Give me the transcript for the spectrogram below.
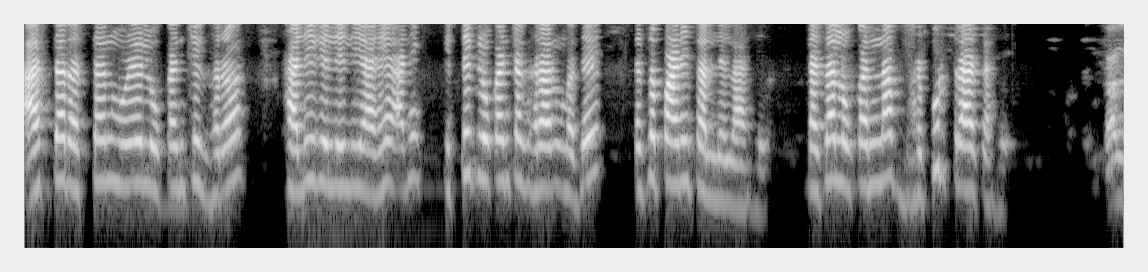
आज त्या रस्त्यांमुळे लोकांची घरं खाली गेलेली आहे आणि कित्येक लोकांच्या घरांमध्ये त्याचं पाणी चाललेलं आहे. त्याचा लोकांना भरपूर त्रास आहे. काल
